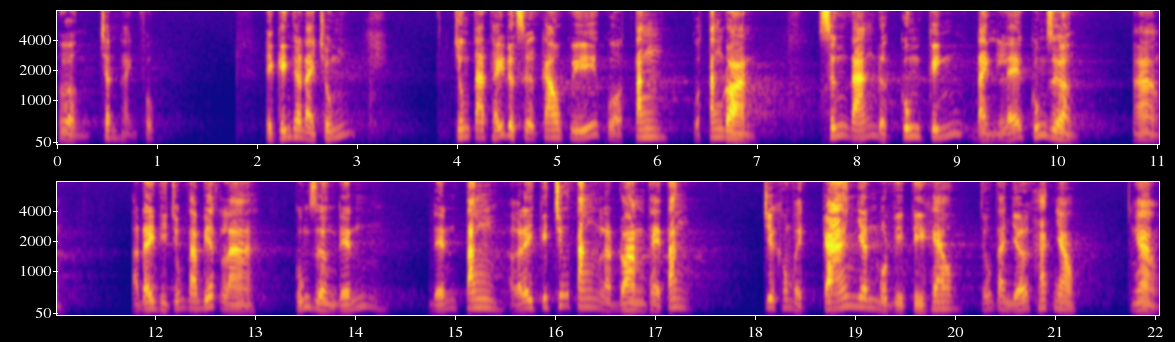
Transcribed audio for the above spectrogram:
hưởng chân hạnh phúc. Thì kính thưa đại chúng, chúng ta thấy được sự cao quý của tăng của tăng đoàn xứng đáng được cung kính đảnh lễ cúng dường. À, ở đây thì chúng ta biết là cúng dường đến đến tăng ở đây cái chữ tăng là đoàn thể tăng chứ không phải cá nhân một vị tỳ kheo chúng ta nhớ khác nhau nghe không?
